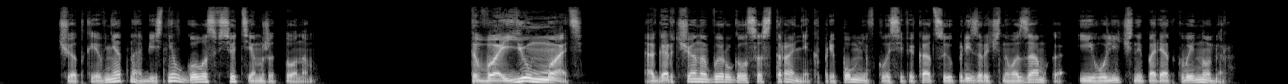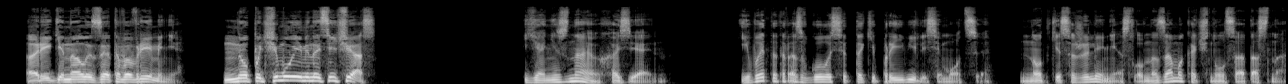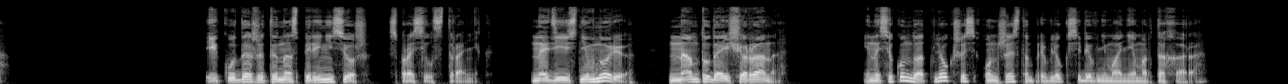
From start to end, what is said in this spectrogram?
Четко и внятно объяснил голос все тем же тоном. «Твою мать!» Огорченно выругался странник, припомнив классификацию призрачного замка и его личный порядковый номер. «Оригинал из этого времени! Но почему именно сейчас?» «Я не знаю, хозяин». И в этот раз в голосе таки проявились эмоции. Нотки сожаления, словно замок очнулся ото сна. «И куда же ты нас перенесешь? Спросил странник. «Надеюсь, не в Норию? Нам туда еще рано». И на секунду отвлекшись, он жестом привлек к себе внимание Мартахара.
